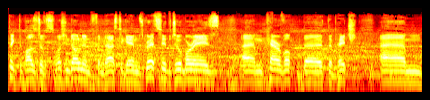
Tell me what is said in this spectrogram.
pick the positives. Oisín Dowling had a fantastic game. It was great to see the two Murrays um, carve up the, the pitch. Um,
